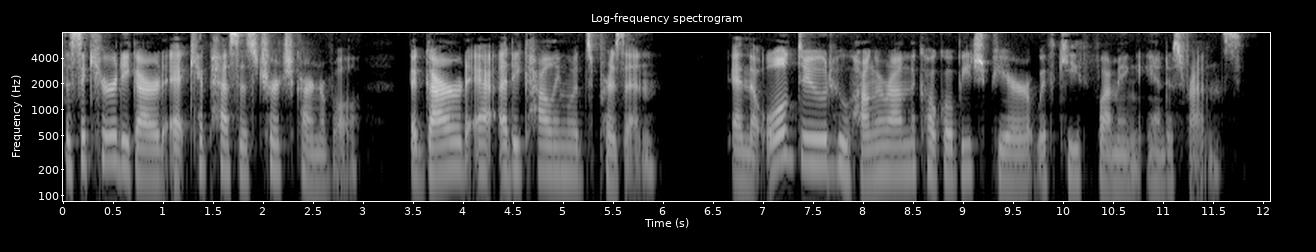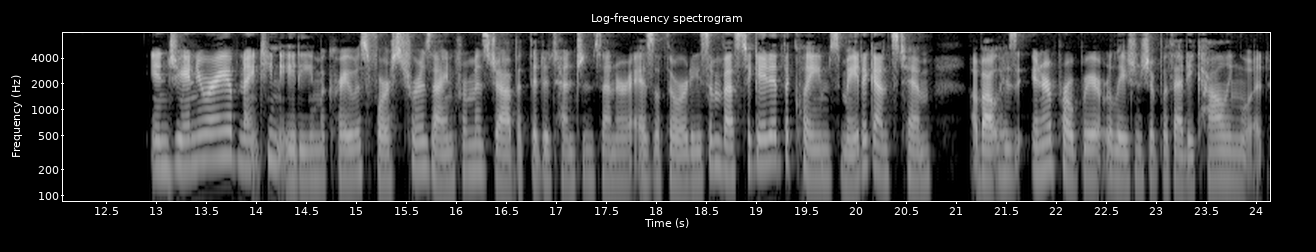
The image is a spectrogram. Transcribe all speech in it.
the security guard at Kip Hess's church carnival, the guard at Eddie Collingwood's prison, and the old dude who hung around the Cocoa Beach Pier with Keith Fleming and his friends. In January of 1980, McRae was forced to resign from his job at the detention center as authorities investigated the claims made against him about his inappropriate relationship with Eddie Collingwood.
